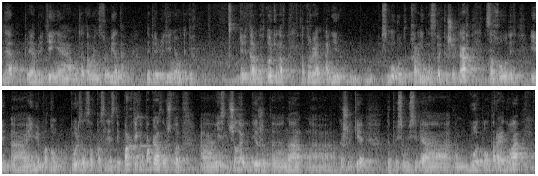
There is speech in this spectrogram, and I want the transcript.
для приобретения вот этого инструмента, для приобретения вот этих делитарных токенов, которые они смогут хранить на своих кошельках, захолдить и а, ими потом пользоваться впоследствии. Практика показывает, что а, если человек держит а, на а, кошельке допустим, у себя там, год, полтора и два, а,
